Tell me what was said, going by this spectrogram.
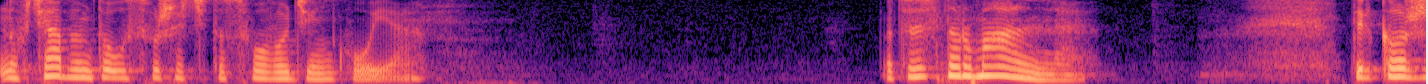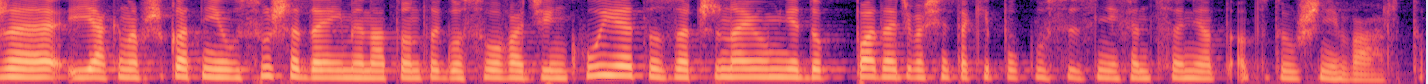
no chciałabym to usłyszeć, to słowo dziękuję. No to jest normalne. Tylko, że jak na przykład nie usłyszę, dajmy na to tego słowa dziękuję, to zaczynają mnie dopadać właśnie takie pokusy zniechęcenia, a to, to już nie warto.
